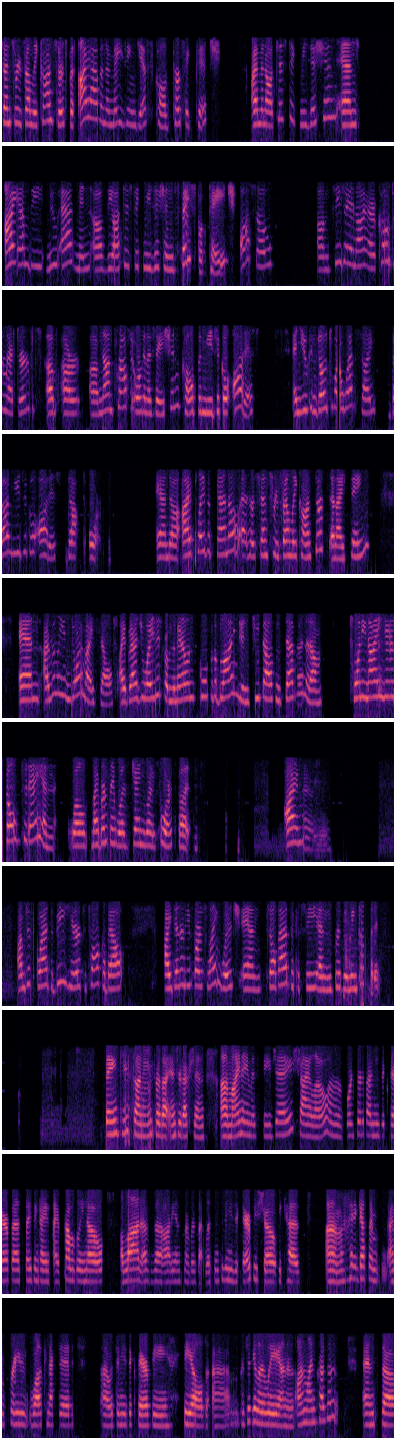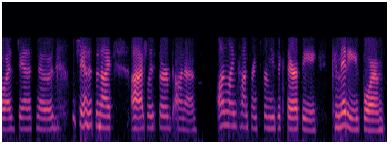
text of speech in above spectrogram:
sensory friendly concerts, but I have an amazing gift called Perfect Pitch. I'm an autistic musician and I am the new admin of the Autistic Musicians Facebook page. Also, um, CJ and I are co-directors of our uh, nonprofit organization called The Musical Autist, and you can go to our website, themusicalautist.org and uh, I play the piano at her sensory friendly concerts and I sing and I really enjoy myself. I graduated from the Maryland School for the Blind in 2007 and I'm 29 years old today and well my birthday was January 4th but I'm I'm just glad to be here to talk about identity first language and self advocacy and presuming competence. Thank you, Sunny, for that introduction. Uh, my name is CJ Shiloh. I'm a board certified music therapist. I think I, I probably know a lot of the audience members that listen to the music therapy show because um, I guess I'm I'm pretty well connected uh, with the music therapy field, um, particularly on an online presence. And so, as Janice knows, Janice and I uh, actually served on a online conference for music therapy committee for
